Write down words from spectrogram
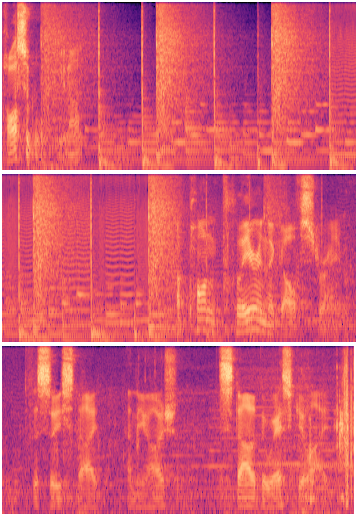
possible, you know. Upon clearing the Gulf Stream, the sea state and the ocean started to escalate.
